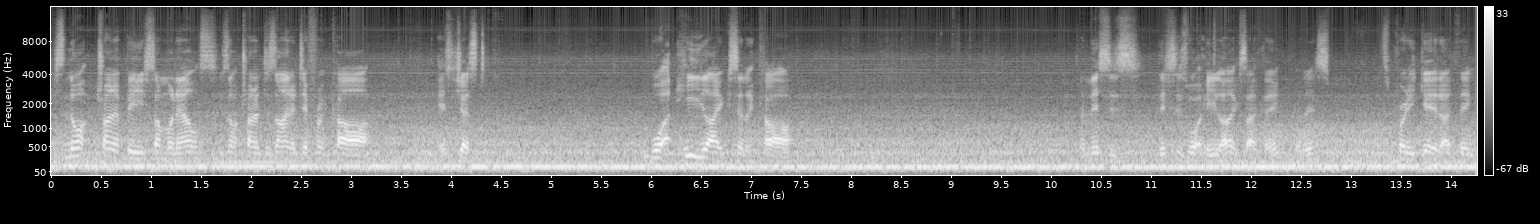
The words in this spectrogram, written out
He's not trying to be someone else. He's not trying to design a different car. It's just what he likes in a car. And this is this is what he likes, I think. And it's it's pretty good, I think.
